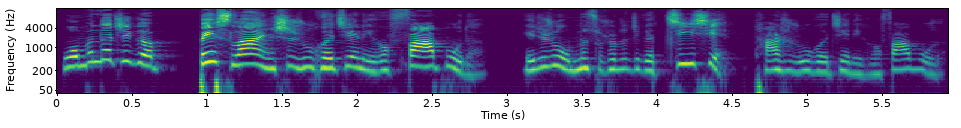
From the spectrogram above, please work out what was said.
我们的这个 baseline 是如何建立和发布的？也就是我们所说的这个基线，它是如何建立和发布的？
